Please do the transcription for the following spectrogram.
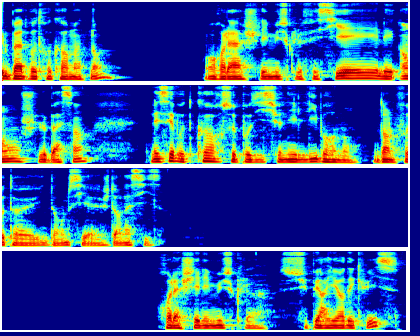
Le bas de votre corps maintenant. On relâche les muscles fessiers, les hanches, le bassin. Laissez votre corps se positionner librement dans le fauteuil, dans le siège, dans l'assise. Relâchez les muscles supérieurs des cuisses.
